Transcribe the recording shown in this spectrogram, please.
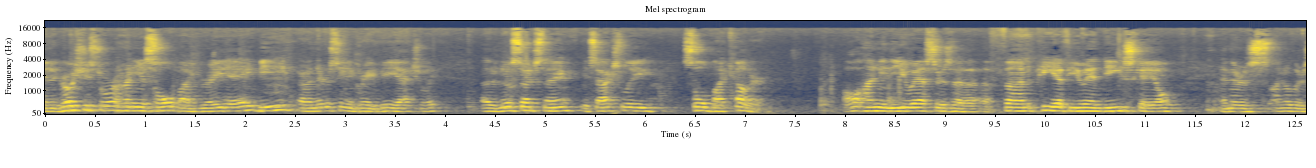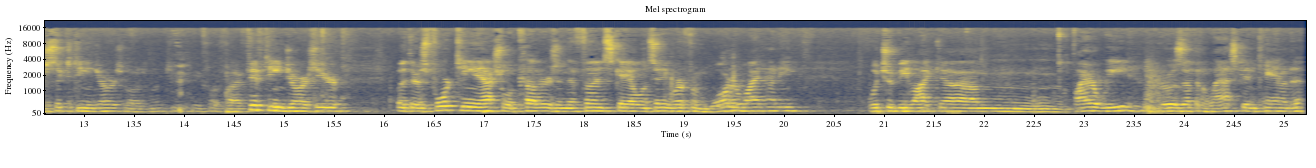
In a grocery store, honey is sold by grade A, B. I've never seen a grade B actually. Uh, there's no such thing. It's actually sold by color. All honey in the U.S. there's a, a fund PFUND scale, and there's I know there's 16 jars. One, two, three, four, five, 15 jars here, but there's 14 actual colors in the Pfund scale. And it's anywhere from water white honey, which would be like um, fireweed, grows up in Alaska and Canada,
